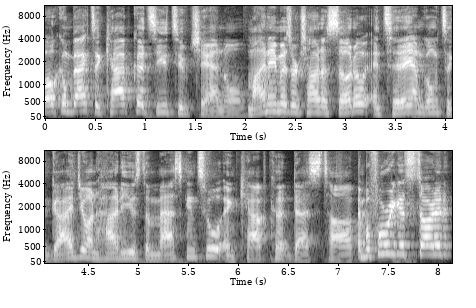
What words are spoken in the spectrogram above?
Welcome back to CapCut's YouTube channel. My name is Ricardo Soto and today I'm going to guide you on how to use the masking tool in CapCut Desktop. And before we get started,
